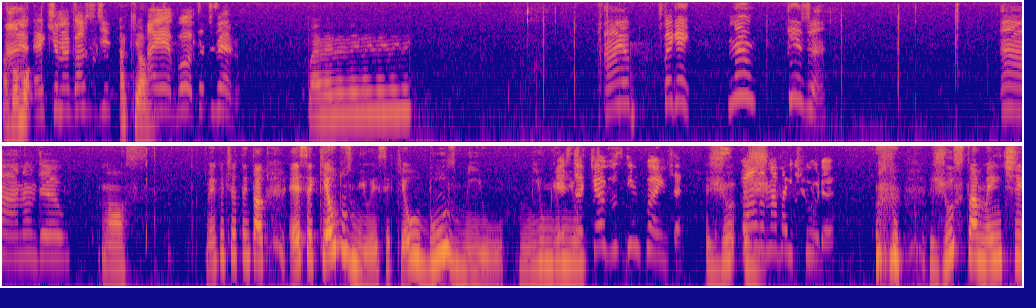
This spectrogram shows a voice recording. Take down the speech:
Ah, vamos. Ah, é que o negócio de. Aqui, ó. É, boa, tá te vendo? Vai, vai, vai, vai, vai, vai, vai, vai. Ah, eu peguei. Não, pisa. Ah, não deu. Nossa. Bem que eu tinha tentado. Esse aqui é o dos mil. Esse aqui é o dos mil. Mil, mil, Esse mil. daqui é o dos 50. Ju- Cola ju- na baixura. justamente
